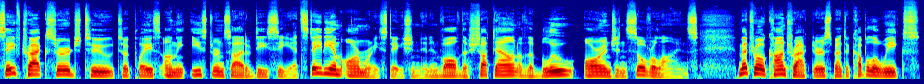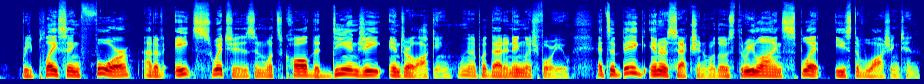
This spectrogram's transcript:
Safe Track Surge 2 took place on the eastern side of DC at Stadium Armory Station. It involved the shutdown of the blue, orange, and silver lines. Metro contractors spent a couple of weeks replacing four out of eight switches in what's called the D&G interlocking. I'm going to put that in English for you. It's a big intersection where those three lines split east of Washington.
